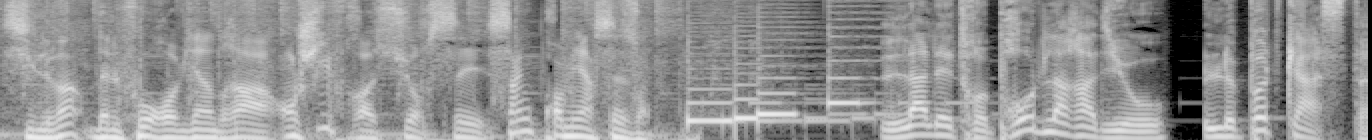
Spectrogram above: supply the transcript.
Sylvain Delfaux reviendra en chiffres sur ses cinq premières saisons. La lettre pro de la radio le podcast.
